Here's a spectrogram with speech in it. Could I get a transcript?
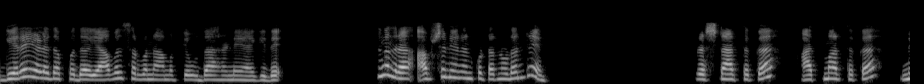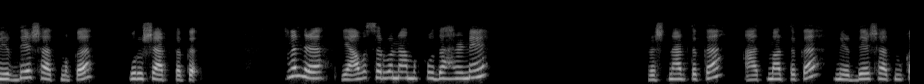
ಗೆರೆ ಎಳೆದ ಪದ ಯಾವ ಸರ್ವನಾಮಕ್ಕೆ ಉದಾಹರಣೆಯಾಗಿದೆ? ಹಂಗಂದ್ರ ಆಪ್ಷನ್ ಏನನ್ ಕೊಟ್ಟಾರ ನೋಡನ್ರಿ ಪ್ರಶ್ನಾರ್ಥಕ, ಆತ್ಮಾರ್ಥಕ, ನಿರ್ದೇಶಾತ್ಮಕ, ಪುರುಷಾರ್ಥಕ. ಹಂಗಂದ್ರ ಯಾವ ಸರ್ವನಾಮಕ್ಕೆ ಉದಾಹರಣೆ? ಪ್ರಶ್ನಾರ್ಥಕ, ಆತ್ಮಾರ್ಥಕ, ನಿರ್ದೇಶಾತ್ಮಕ,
